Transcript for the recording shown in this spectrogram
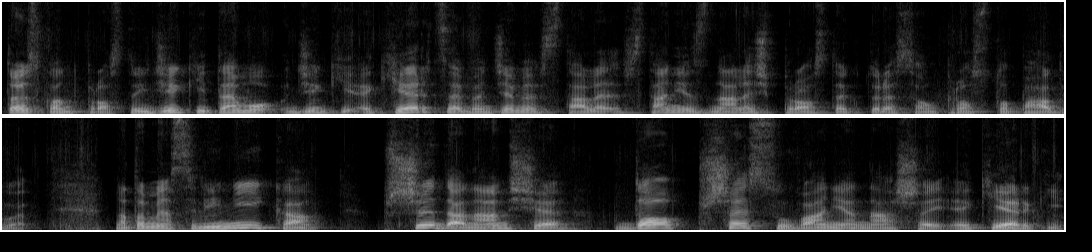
To jest kąt prosty i dzięki temu, dzięki ekierce będziemy w, stale, w stanie znaleźć proste, które są prostopadłe. Natomiast linijka przyda nam się do przesuwania naszej ekierki.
